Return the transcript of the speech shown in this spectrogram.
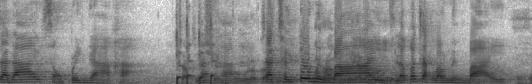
จะได้ 2 ปริญญาค่ะจากที่นะเฉิงคะตูแล้วก็จากเฉิงตูหนึ่งใบมหาวิทยาลัยแล้วก็จากเราหนึ่งใบโอ้โห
